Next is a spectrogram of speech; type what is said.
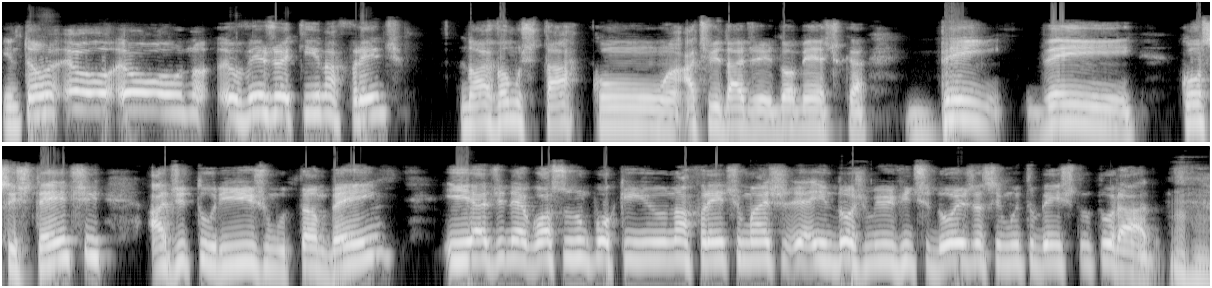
Então, eu, eu, eu vejo aqui na frente, nós vamos estar com atividade doméstica bem, bem consistente, a de turismo também, e a de negócios um pouquinho na frente, mas em 2022, assim, muito bem estruturado. Uhum.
